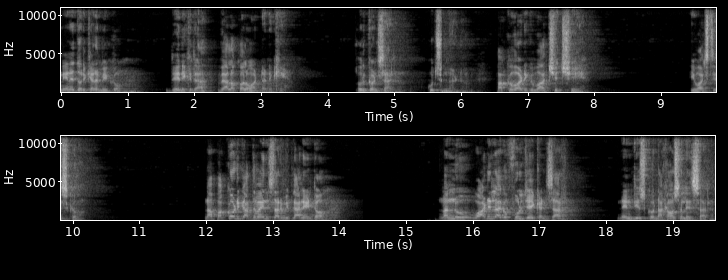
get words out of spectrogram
నేనే దొరికానా మీకు? దేనికిరా? వేలకోలం ఆడడానికి ఊరుకోండి సార్. కూర్చున్నాడు. పక్కవాడికి వాచ్ ఇచ్చి ఈ వాచ్ తీసుకో. నా పక్కోడికి అర్థమైంది సార్ మీ ప్లాన్ ఏంటో. నన్ను వాడిలాగా ఫూల్ చేయకండి సార్. నేను తీసుకో నాకు అవసరం లేదు సార్.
